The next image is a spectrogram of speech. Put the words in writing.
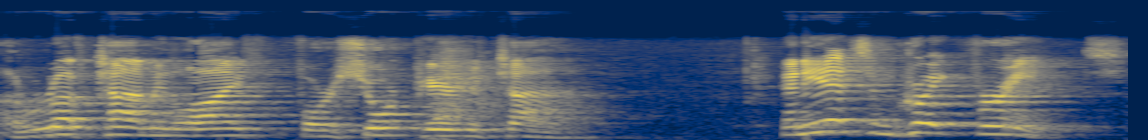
a rough time in life for a short period of time. And he had some great friends.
